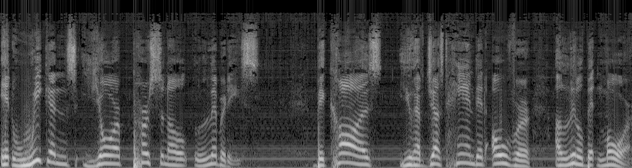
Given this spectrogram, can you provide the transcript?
it weakens your personal liberties because you have just handed over a little bit more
